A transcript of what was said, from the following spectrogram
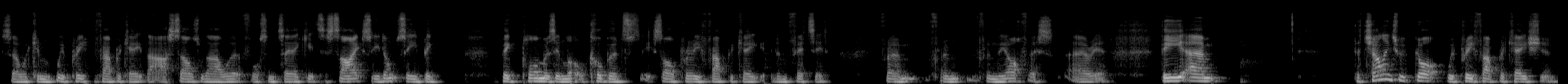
So we can we prefabricate that ourselves with our workforce and take it to site. So you don't see big big plumbers in little cupboards. It's all prefabricated and fitted from from from the office area. The um, the challenge we've got with prefabrication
